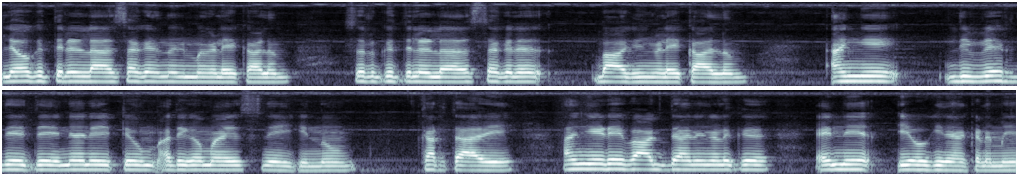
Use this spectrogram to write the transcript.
ലോകത്തിലുള്ള സകല നന്മകളെക്കാളും സ്വർഗത്തിലുള്ള സകല ഭാഗ്യങ്ങളെക്കാളും അങ്ങേ ദിവ്യഹൃദയത്തെ ഞാൻ ഏറ്റവും അധികമായി സ്നേഹിക്കുന്നു. കർത്താവെ അങ്ങയുടെ വാഗ്ദാനങ്ങൾക്ക് എന്നെ യോഗ്യനാക്കണമേ.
